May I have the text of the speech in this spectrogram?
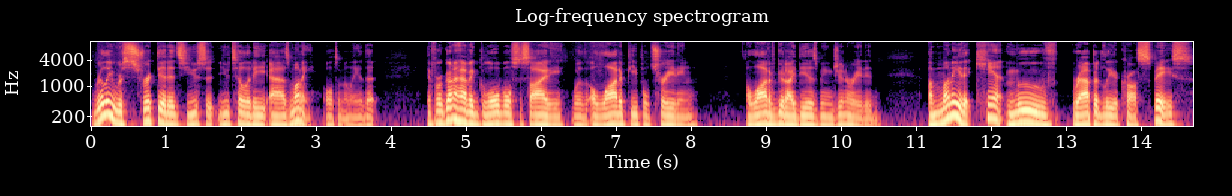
really restricted its use utility as money. Ultimately, that if we're going to have a global society with a lot of people trading, a lot of good ideas being generated, a money that can't move rapidly across space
